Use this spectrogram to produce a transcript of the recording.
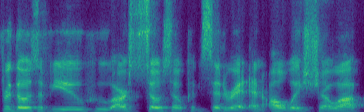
for those of you who are so, so considerate and always show up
